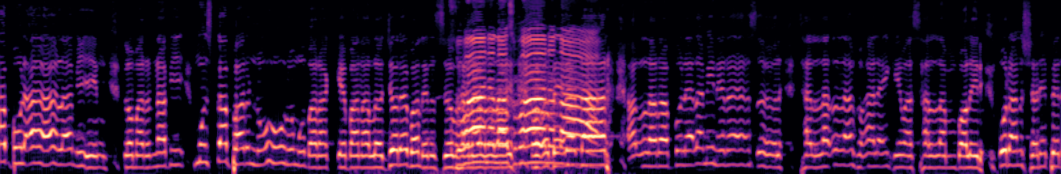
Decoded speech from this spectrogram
রাব্বুল আলামিন তোমার নাবি মুস্তাফার নূর মুবারককে বানালো জোরে বলেন সুবহানাল্লাহ, সুবহানাল্লাহ আল্লাহ রাব্বুল আলামিনের রাসূল সাল্লাল্লাহু আলাইহি ওয়াসাল্লাম বলেন কোরআন শরীফের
